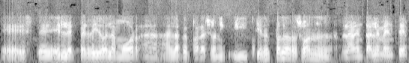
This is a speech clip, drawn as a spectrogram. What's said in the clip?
este, le he perdido el amor a, la preparación y, y, tiene toda la razón, lamentablemente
